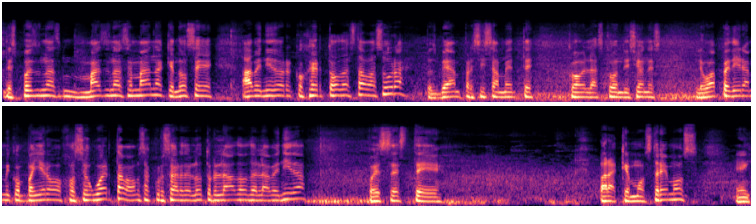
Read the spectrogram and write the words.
Después de unas, más de una semana que no se ha venido a recoger toda esta basura, pues vean precisamente con las condiciones. Le voy a pedir a mi compañero José Huerta, vamos a cruzar del otro lado de la avenida, pues este para que mostremos en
